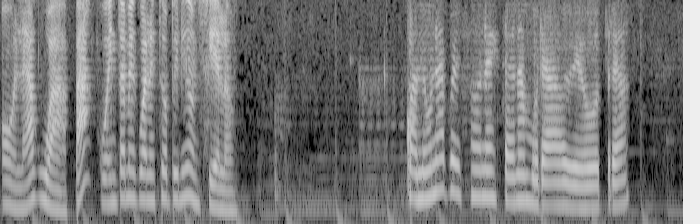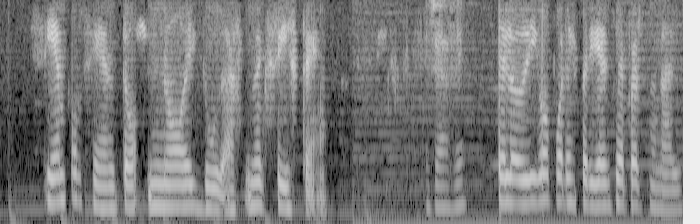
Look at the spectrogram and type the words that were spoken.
Hola, guapa. Cuéntame cuál es tu opinión, cielo. Cuando una persona está enamorada de otra, 100% no hay dudas, no existen. Eso es así. Te lo digo por experiencia personal.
